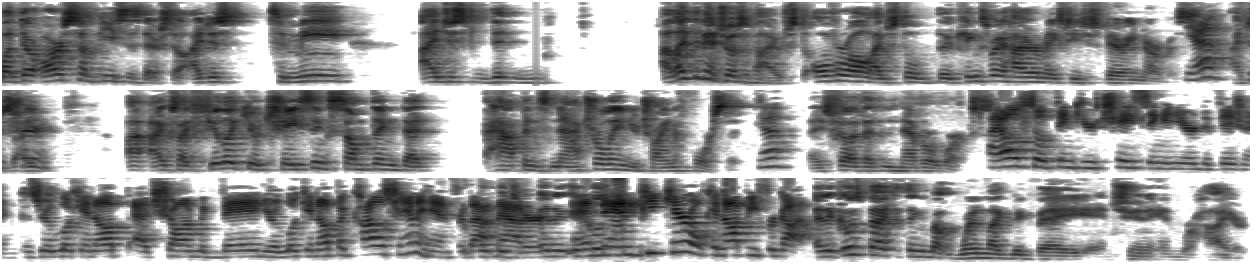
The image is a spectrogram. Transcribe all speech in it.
But there are some pieces there still. I just, to me, I just. did I like the Van Joseph hire. Just overall, I'm still the Kingsbury hire makes me just very nervous. Yeah, I for just sure. I, I, 'cause I feel like you're chasing something that happens naturally and you're trying to force it. Yeah. I just feel like that never works. I also think you're chasing in your division because you're looking up at Sean McVay and you're looking up at Kyle Shanahan for that But matter. and And, it- it and, goes- Pete Carroll cannot be forgotten. and it goes back to thinking about when like McVay and Shanahan were hired.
